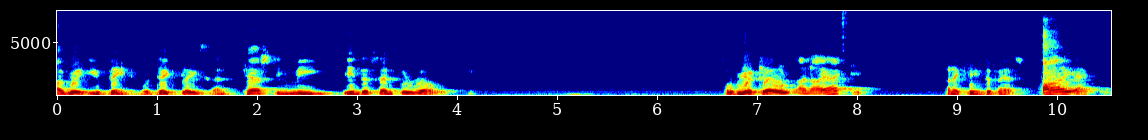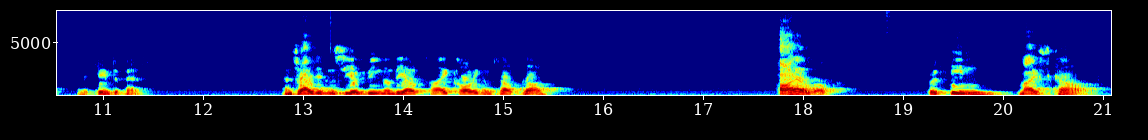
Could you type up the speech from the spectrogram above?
a great event would take place and casting me in the central role. We are told, and I acted, and it came to pass. I acted, and it came to pass. And so I didn't see a being on the outside calling himself God. I awoke within my skull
